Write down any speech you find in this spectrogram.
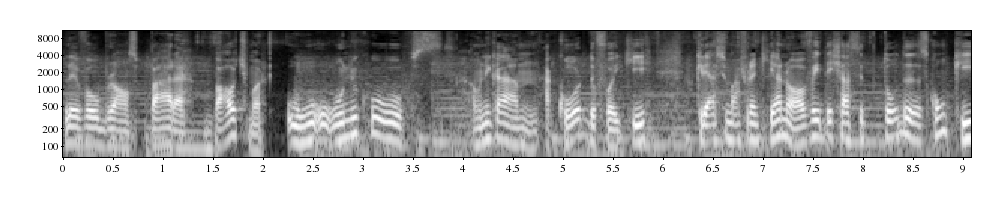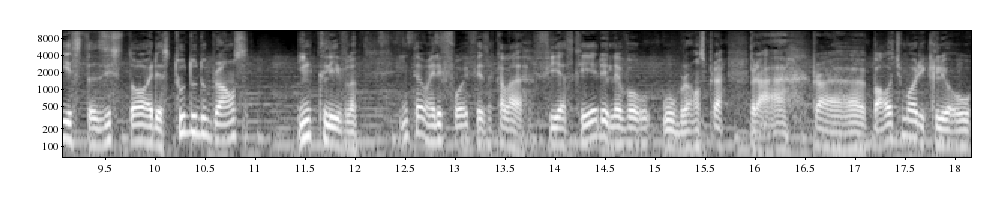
levou o Browns para Baltimore, o único a única hum, acordo foi que criasse uma franquia nova e deixasse todas as conquistas, histórias, tudo do Browns em Cleveland. Então ele foi, fez aquela fiasqueira e levou o Browns pra, pra, pra Baltimore e criou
